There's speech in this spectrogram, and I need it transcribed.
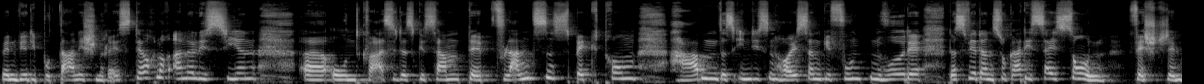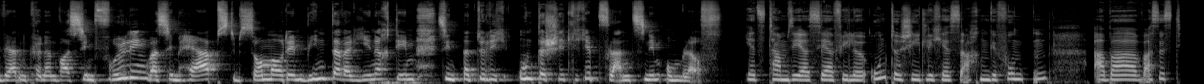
wenn wir die botanischen Reste auch noch analysieren äh, und quasi das gesamte Pflanzenspektrum haben, das in diesen Häusern gefunden wurde, dass wir dann sogar die Saison feststellen werden können, was im Frühling, was im Herbst, im Sommer oder im Winter, weil je nachdem sind natürlich unterschiedliche Pflanzen im Umlauf. Jetzt haben Sie ja sehr viele unterschiedliche Sachen gefunden, aber was ist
